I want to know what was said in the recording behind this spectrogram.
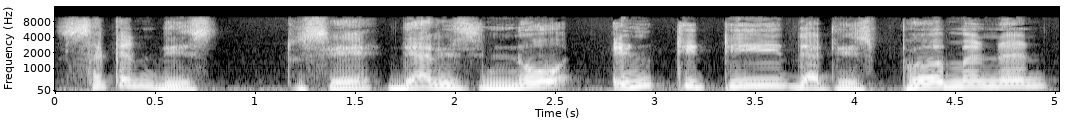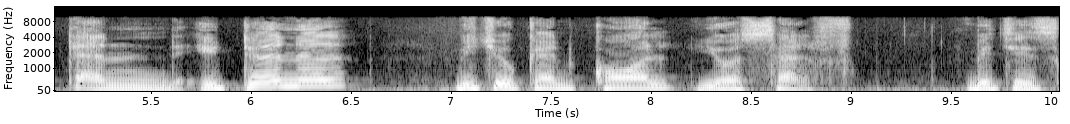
Second is to say there is no entity that is permanent and eternal which you can call yourself, which is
